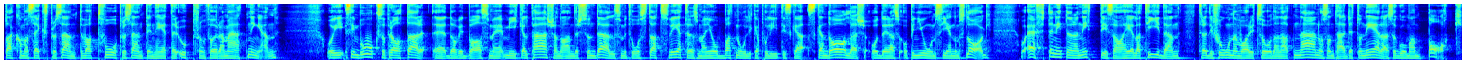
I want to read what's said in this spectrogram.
8,6 procent. Det var två procentenheter upp från förra mätningen. Och I sin bok så pratar eh, David Bas med Mikael Persson och Anders Sundell som är två statsvetare som har jobbat med olika politiska skandaler och deras opinionsgenomslag. Och efter 1990 så har hela tiden traditionen varit sådan att när något sånt här detonerar så går man bak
